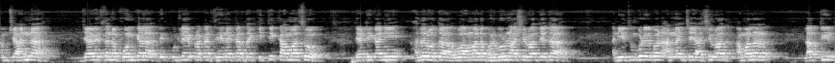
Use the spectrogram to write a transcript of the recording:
आमचे अण्णा ज्यावेळेस त्यांना फोन केला ते कुठल्याही प्रकारचं हे न करता किती काम असो त्या ठिकाणी हजर होता व आम्हाला भरभरून आशीर्वाद देता. आणि इथून पुढे पण अण्णांचे आशीर्वाद आम्हाला लाभतील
